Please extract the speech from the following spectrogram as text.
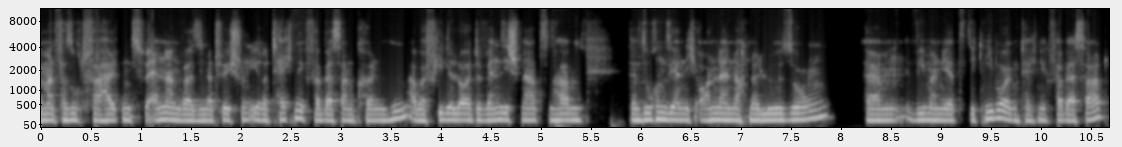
wenn man versucht, Verhalten zu ändern, weil sie natürlich schon ihre Technik verbessern könnten. Aber viele Leute, wenn sie Schmerzen haben, dann suchen sie ja nicht online nach einer Lösung, ähm, wie man jetzt die Kniebeugentechnik verbessert,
